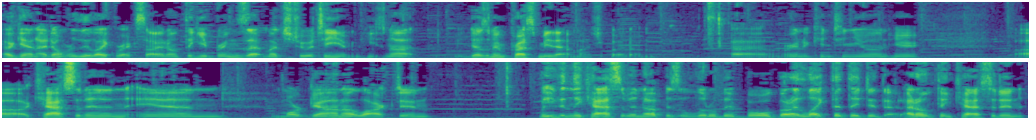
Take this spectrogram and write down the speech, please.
again, I don't really like Rek'Sai. I don't think he brings that much to a team. He's not. He doesn't impress me that much. But um, uh, we're going to continue on here. Uh, and Morgana locked in. Leaving the Kassadin up is a little bit bold, but I like that they did that. I don't think Kassadin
